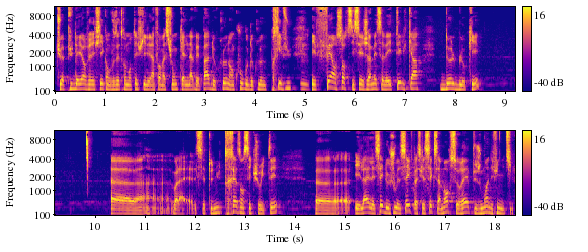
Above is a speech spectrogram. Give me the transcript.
Tu as pu d'ailleurs vérifier quand vous êtes remonté filer l'information qu'elle n'avait pas de clone en cours ou de clone prévu Mm. et fait en sorte, si c'est jamais ça avait été le cas, de le bloquer. Euh, voilà, elle s'est tenue très en sécurité. Euh, et là, elle essaye de jouer le safe parce qu'elle sait que sa mort serait plus ou moins définitive.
